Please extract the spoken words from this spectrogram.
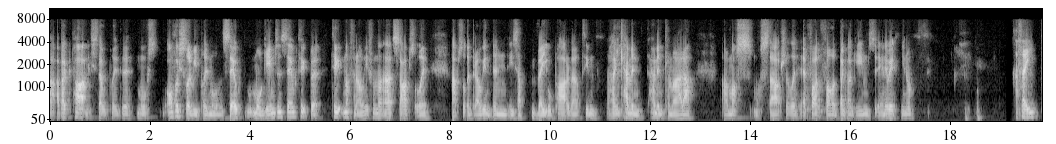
a, a, big part, and he still played the most. Obviously, we played more than more games than Celtic, but take nothing away from that. That's absolutely, absolutely brilliant, and he's a vital part of our team. I think him and him and Kamara are must must starts really for for bigger games anyway. You know. I think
